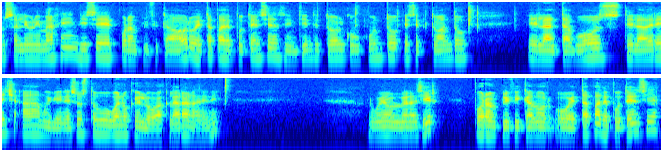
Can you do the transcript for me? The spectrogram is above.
Nos sale una imagen, dice por amplificador o etapa de potencia se entiende todo el conjunto exceptuando el altavoz de la derecha. Ah, muy bien, eso estuvo bueno que lo aclararan, ¿eh? Lo voy a volver a decir. Por amplificador o etapa de potencia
